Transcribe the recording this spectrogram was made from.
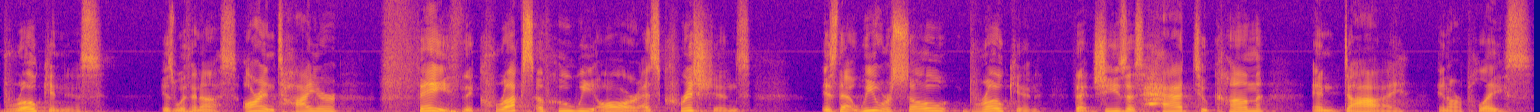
brokenness is within us. Our entire faith, the crux of who we are as Christians, is that we were so broken that Jesus had to come and die in our place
